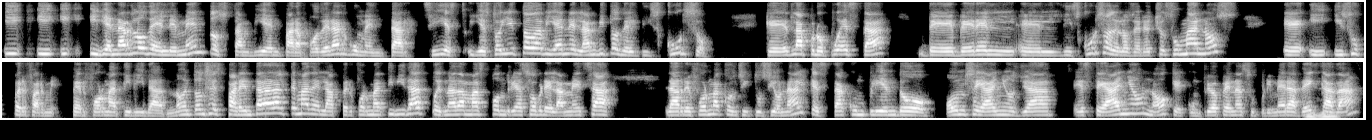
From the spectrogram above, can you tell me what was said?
y, y, llenarlo de elementos también para poder argumentar, ¿sí? Y estoy todavía en el ámbito del discurso, que es la propuesta de ver el, discurso de los derechos humanos eh, y, su performatividad, ¿no? Entonces, para entrar al tema de la performatividad, pues nada más pondría sobre la mesa la reforma constitucional que está cumpliendo 11 años ya este año, ¿no? Que cumplió apenas su primera década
